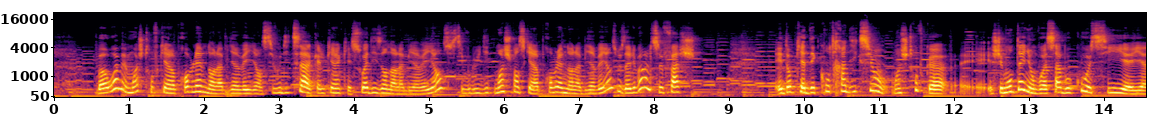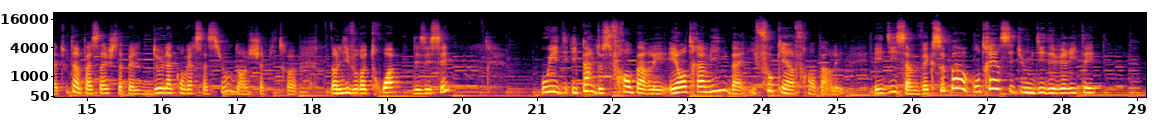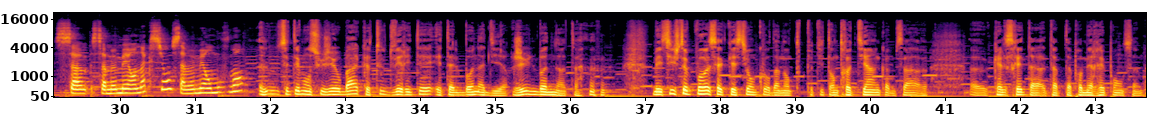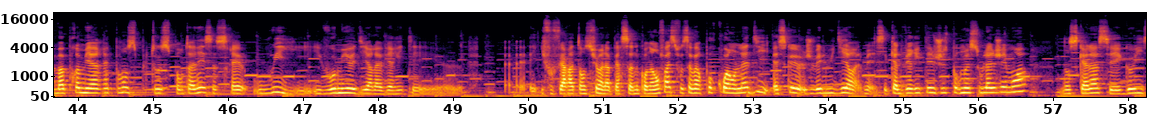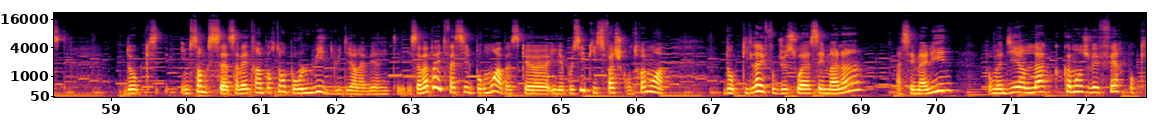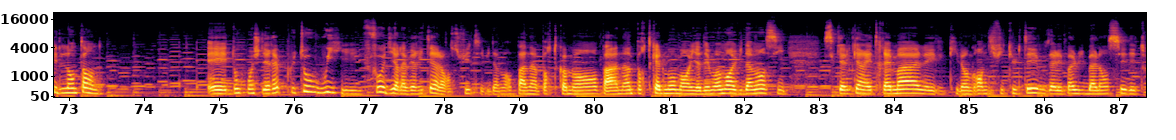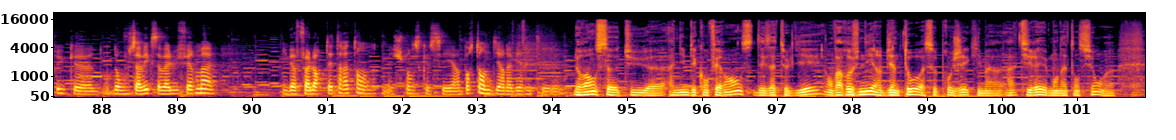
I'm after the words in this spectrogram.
bah ouais, mais moi je trouve qu'il y a un problème dans la bienveillance. Si vous dites ça à quelqu'un qui est soi-disant dans la bienveillance, si vous lui dites moi je pense qu'il y a un problème dans la bienveillance, vous allez voir, elle se fâche. Et donc il y a des contradictions. Moi je trouve que chez Montaigne on voit ça beaucoup aussi. Il y a tout un passage qui s'appelle De la conversation dans le chapitre, dans le livre 3 des essais où il, parle de ce franc-parler. Et entre amis, ben, il faut qu'il y ait un franc-parler. Et il dit, ça me vexe pas, au contraire, si tu me dis des vérités. Ça, ça, me met en action, ça me met en mouvement. Euh, c'était mon sujet au bac, toute vérité est-elle bonne à dire J'ai eu une bonne note. Mais si je te pose cette question au cours d'un petit entretien comme ça, euh, euh, quelle serait ta, ta, ta, première réponse Ma première réponse, plutôt spontanée, ce serait oui, il vaut mieux dire la vérité. Euh, il faut faire attention à la personne qu'on a en face, il faut savoir pourquoi on l'a dit. Est-ce que je vais lui dire, mais c'est quatre vérités juste pour me soulager moi? Dans ce cas-là, c'est égoïste. Donc, il me semble que ça, va être important pour lui de lui dire la vérité. Et ça va pas être facile pour moi parce qu'il est possible qu'il se fâche contre moi. Donc là, il faut que je sois assez malin, assez maline, pour me dire là, comment je vais faire pour qu'il l'entende? Et donc moi je dirais plutôt oui, il faut dire la vérité. Alors ensuite, évidemment, pas n'importe comment, pas à n'importe quel moment. Il y a des moments, évidemment, si, si quelqu'un est très mal et qu'il est en grande difficulté, vous n'allez pas lui balancer des trucs euh, dont vous savez que ça va lui faire mal il va falloir peut-être attendre, mais je pense que c'est important de dire la vérité. Laurence, tu euh, animes des conférences, des ateliers. On va revenir bientôt à ce projet qui m'a attiré mon attention, euh,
